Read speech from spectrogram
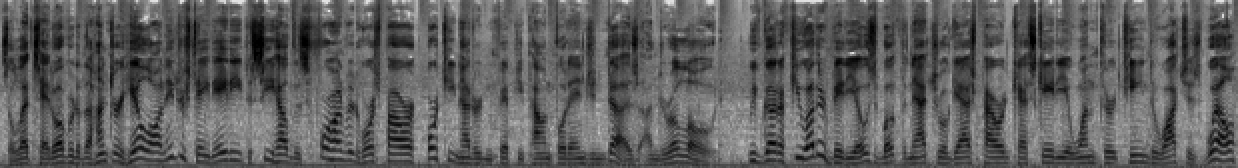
So let's head over to the Hunter Hill on Interstate 80 to see how this 400 horsepower, 1450 pound foot engine does under a load. We've got a few other videos about the natural gas powered Cascadia 113 to watch as well.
